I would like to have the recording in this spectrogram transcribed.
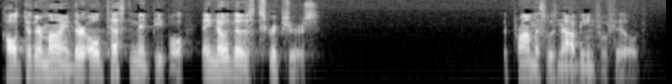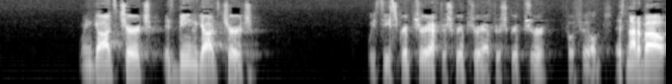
called to their mind. They're Old Testament people. They know those scriptures. The promise was now being fulfilled. When God's church is being God's church, we see scripture after scripture after scripture fulfilled. It's not about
